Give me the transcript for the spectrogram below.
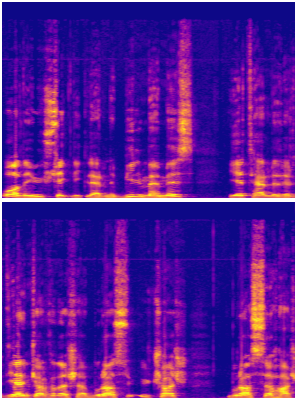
O halde yüksekliklerini bilmemiz yeterlidir. Diyelim ki arkadaşlar burası 3h burası h.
